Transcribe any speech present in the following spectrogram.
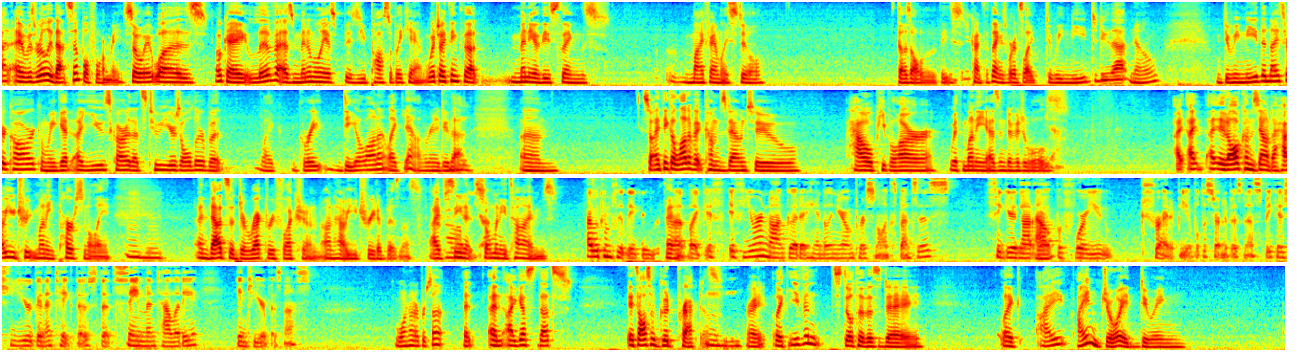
it was really that simple for me. So it was okay, live as minimally as, as you possibly can, which I think that many of these things, my family still does all of these kinds of things where it's like, do we need to do that? No do we need the nicer car? Can we get a used car that's two years older but like great deal on it? Like, yeah, we're gonna do that. Mm-hmm. Um, so I think a lot of it comes down to how people are with money as individuals. Yeah. I, I, it all comes down to how you treat money personally. Mm-hmm. And that's a direct reflection on how you treat a business. I've oh, seen it yeah. so many times. I would completely agree with and, that. Like if if you're not good at handling your own personal expenses, figure that yeah. out before you try to be able to start a business because you're going to take those that same mentality into your business. 100%. It, and I guess that's it's also good practice, mm-hmm. right? Like even still to this day like I I enjoyed doing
